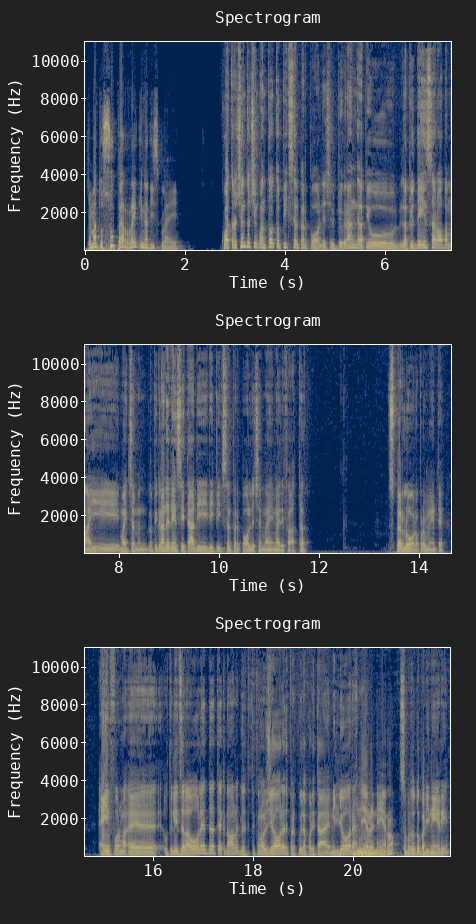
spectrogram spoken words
Chiamato Super Retina Display. 458 pixel per pollice, il più grande, la più, la più densa roba mai, mai cioè, la più grande densità di, di pixel per pollice mai, mai rifatta. Per loro, probabilmente. È in forma, eh, utilizza la OLED, tecnolo- la tecnologia OLED, per cui la qualità è migliore, Il nero e nero. soprattutto per i neri.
